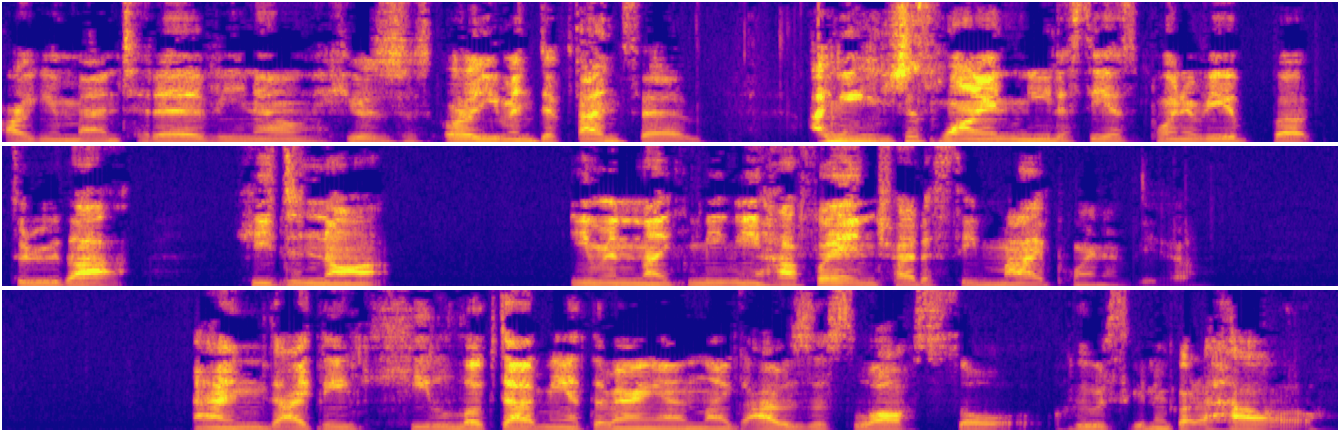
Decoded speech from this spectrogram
argumentative, you know. He was just, or even defensive. I mean, he just wanted me to see his point of view, but through that, he did not even like meet me halfway and try to see my point of view. And I think he looked at me at the very end like I was this lost soul who was gonna go to hell.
